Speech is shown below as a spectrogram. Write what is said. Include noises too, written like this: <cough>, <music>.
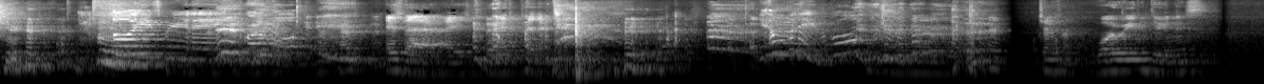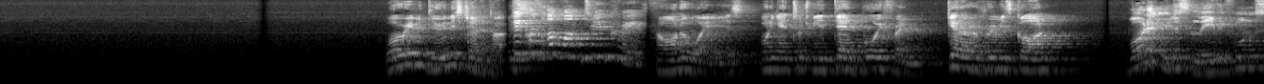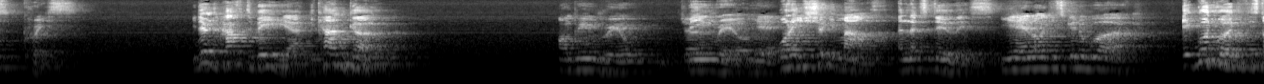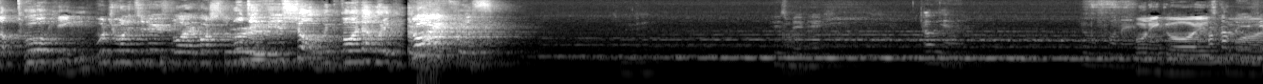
<laughs> oh, he's really up. Is there a spirit present? You're unbelievable. <laughs> Jennifer, why are we even doing this? Why are we even doing this, Jennifer? Because I want to, Chris. I know what it is. I want to get in touch with your dead boyfriend. Get out of room. he's gone. Why don't you just leave it once, Chris? You don't have to be here. You can go. I'm being real. Joe. Being real. Yeah. Why don't you shut your mouth and let's do this? Yeah, like it's gonna work. It would work if you stopped talking. What do you want it to do? Fly across the Well, room? if you just shut up, we can find out what it can do. Guys! Chris. Who's moving it? Oh, yeah. You're funny. Funny guys, come on.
